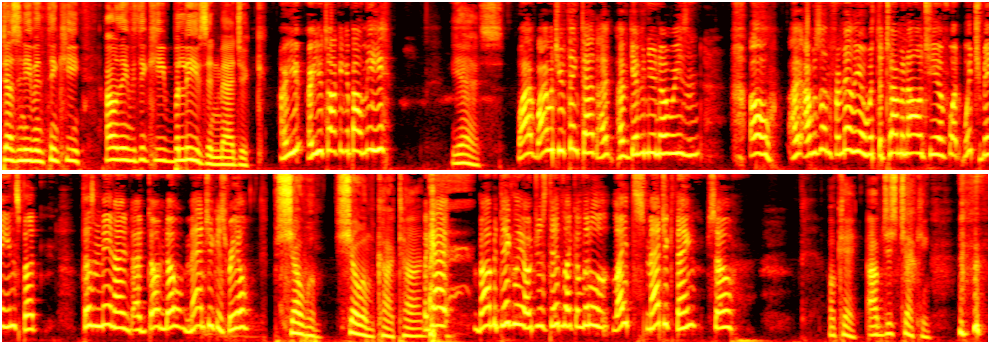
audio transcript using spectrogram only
doesn't even think he. I don't even think he believes in magic. Are you are you talking about me? Yes. Why why would you think that? I, I've given you no reason. Oh, I, I was unfamiliar with the terminology of what witch means, but doesn't mean I, I don't know magic is real. Show him. Show him, Carton. The guy Bombadiglio just did like a little lights magic thing, so Okay, I'm just checking.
